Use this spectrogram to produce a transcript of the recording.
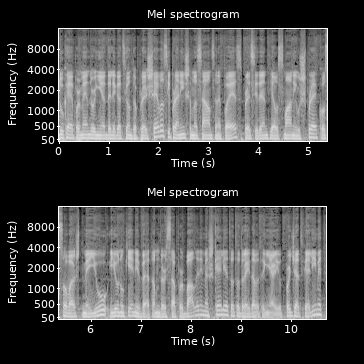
Duke e përmendur një delegacion të Preshevës, i pranishëm në seancën e PE-së, presidentja Osmani u shpreh, Kosova është me ju, ju nuk jeni vetëm, ndërsa përballeni me shkelje të të drejtave të njeriut. Përgjatë fjalimit,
